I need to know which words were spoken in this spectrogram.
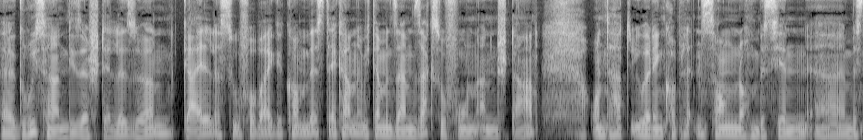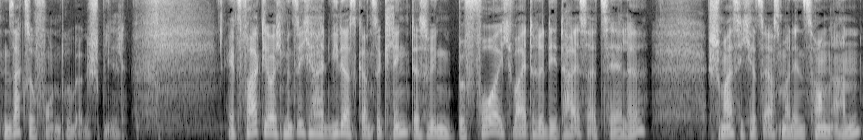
Äh, Grüße an dieser Stelle, Sören. Geil, dass du vorbeigekommen bist. Der kam nämlich dann mit seinem Saxophon an den Start und hat über den kompletten Song noch ein bisschen, äh, ein bisschen Saxophon drüber gespielt. Jetzt fragt ihr euch mit Sicherheit, wie das Ganze klingt, deswegen bevor ich weitere Details erzähle, schmeiße ich jetzt erstmal den Song an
